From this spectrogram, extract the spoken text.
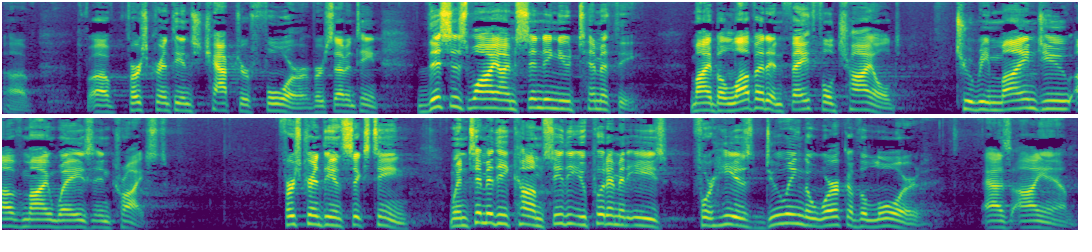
Uh, uh, 1 Corinthians chapter 4, verse 17. This is why I'm sending you Timothy, my beloved and faithful child to remind you of my ways in Christ. 1 Corinthians 16 When Timothy comes, see that you put him at ease, for he is doing the work of the Lord as I am.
